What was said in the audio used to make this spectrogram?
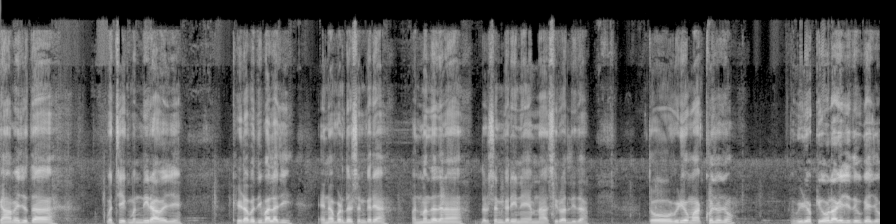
ગામે જતાં વચ્ચે એક મંદિર આવે છે, ખેડાપતિ બાલાજી. એના પણ દર્શન કર્યા. હનુમાન દાદાના દર્શન કરીને એમના આશીર્વાદ લીધા. તો વિડીયોમાં આખો જોજો. વીડિયો કેવો લાગે છે તેવું કહેજો.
